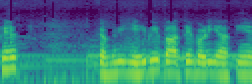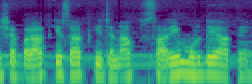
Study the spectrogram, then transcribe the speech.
پھر کبھی یہی بھی باتیں بڑی آتی ہیں شب برات کے ساتھ کہ جناب سارے مردے آتے ہیں،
